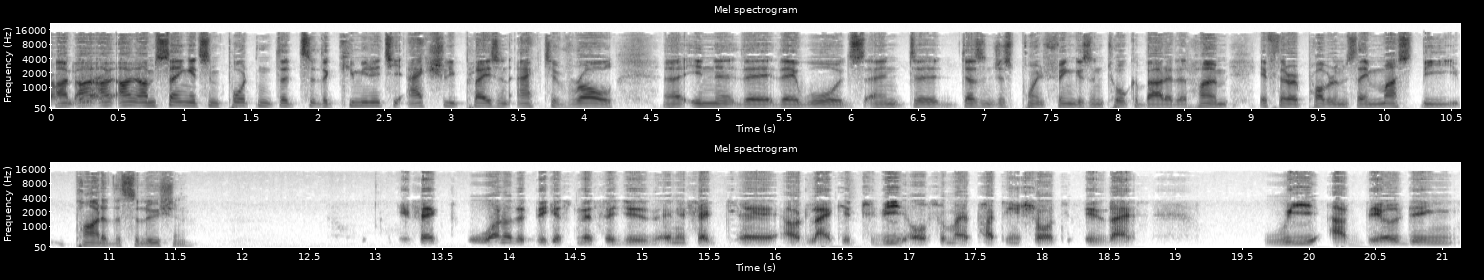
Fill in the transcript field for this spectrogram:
I'm, I, am saying it's important that the community actually plays an active role uh, in their, their wards and uh, doesn't just point fingers and talk about it at home. If there are problems, they must be part of the solution. In fact, one of the biggest messages, and in fact, uh, I would like it to be also my parting shot, is that we are building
